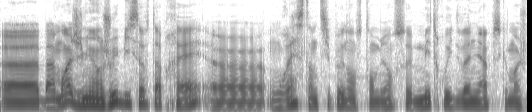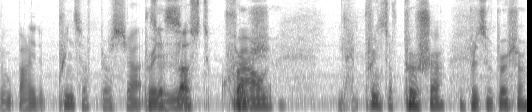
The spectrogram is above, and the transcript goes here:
Euh, bah moi j'ai mis un jeu Ubisoft après. Euh, on reste un petit peu dans cette ambiance Metroidvania parce que moi je vais vous parler de Prince of Persia, Prince The Lost Crown, Prince of Persia. Prince of Persia.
